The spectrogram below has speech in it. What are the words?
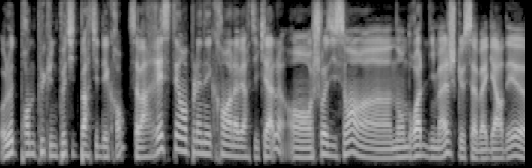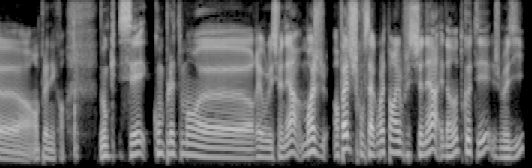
au lieu de prendre plus qu'une petite partie de l'écran, ça va rester en plein écran à la verticale en choisissant un endroit de l'image que ça va garder euh, en plein écran. Donc c'est complètement euh, révolutionnaire. Moi, en fait, je trouve ça complètement révolutionnaire. Et d'un autre côté, je me dis,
